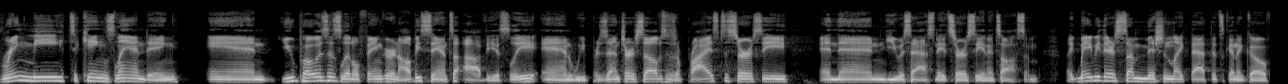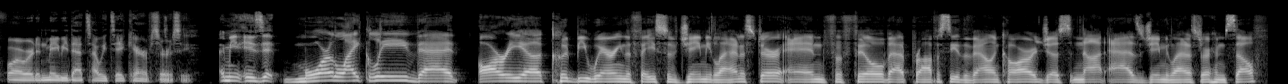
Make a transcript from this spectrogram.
bring me to King's Landing and you pose as Littlefinger and I'll be Sansa, obviously, and we present ourselves as a prize to Cersei, and then you assassinate Cersei, and it's awesome. Like maybe there's some mission like that that's going to go forward, and maybe that's how we take care of Cersei. I mean, is it more likely that Arya could be wearing the face of Jaime Lannister and fulfill that prophecy of the Valonqar, just not as Jaime Lannister himself?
